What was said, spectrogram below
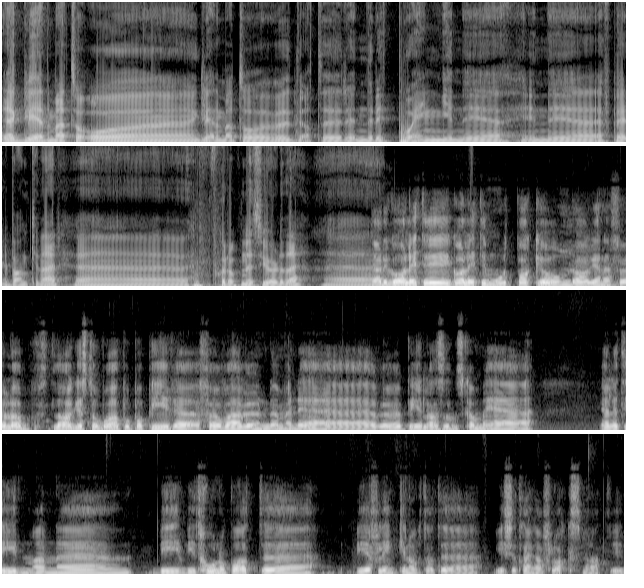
Jeg gleder meg til å gleder meg til å, at det renner litt poeng inn i, i FPL-banken her. Eh, forhåpentligvis gjør det det. Eh, ja, det går litt, i, går litt i motbakke om dagen. Jeg føler laget står bra på papiret før hver runde, men det er røde piler som skal med hele tiden. Men eh, vi, vi, tror nå på at eh, vi er flinke nok til at eh, vi ikke trenger flaks, men at vi,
